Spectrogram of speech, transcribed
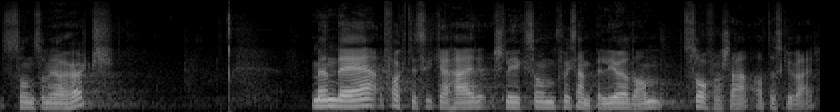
sånn som vi har hørt. Men det er faktisk ikke her slik som f.eks. jødene så for seg at det skulle være.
